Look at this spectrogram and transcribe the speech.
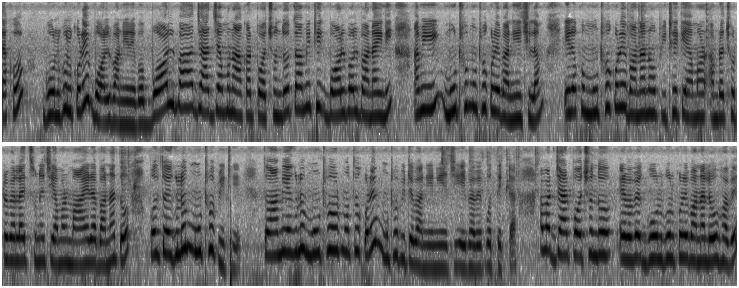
দেখো গোল গোল করে বল বানিয়ে নেব। বল বা যার যেমন আকার পছন্দ, তো আমি ঠিক বল বল বানাইনি। আমি মুঠো মুঠো করে বানিয়েছিলাম। এরকম মুঠো করে বানানো পিঠেকে আমার, আমরা ছোটোবেলায় শুনেছি আমার মায়েরা বানাতো, বলতো এগুলো মুঠো পিঠে। তো আমি এগুলো মুঠোর মতো করে মুঠো পিঠে বানিয়ে নিয়েছি এইভাবে প্রত্যেকটা। আবার যার পছন্দ এভাবে গোল গোল করে বানালেও হবে।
